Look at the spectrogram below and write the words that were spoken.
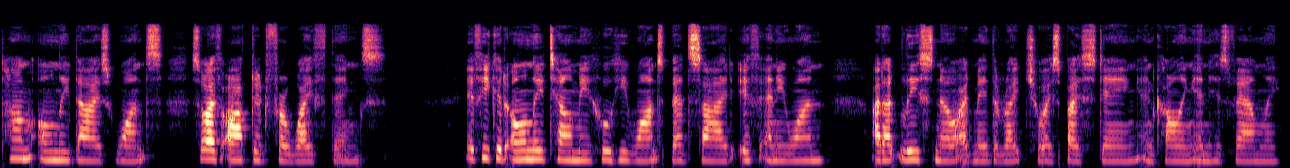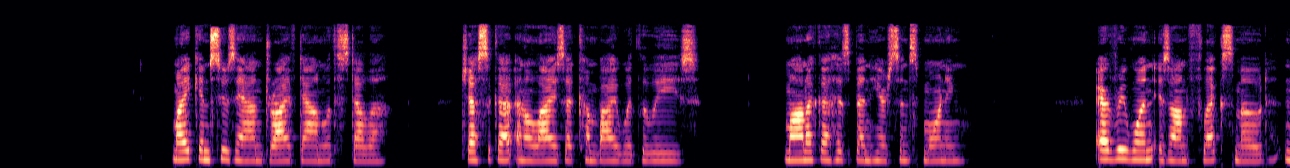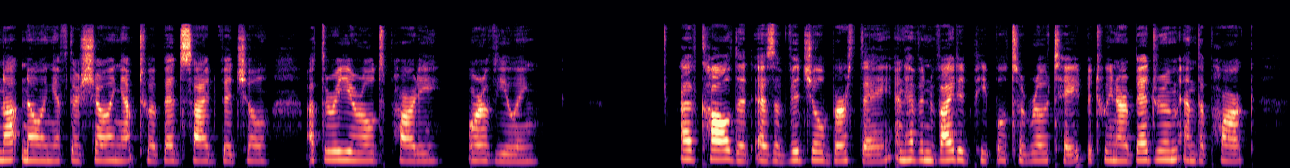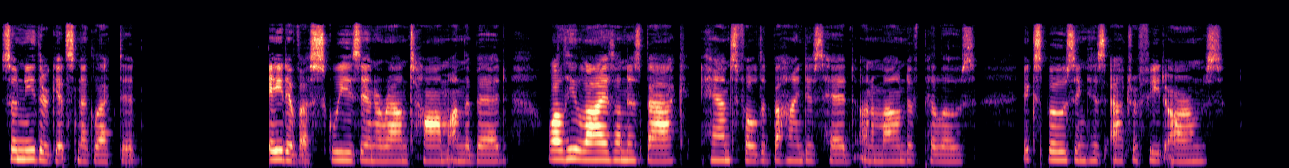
Tom only dies once, so I've opted for wife things. If he could only tell me who he wants bedside, if anyone, I'd at least know I'd made the right choice by staying and calling in his family. Mike and Suzanne drive down with Stella. Jessica and Eliza come by with Louise. Monica has been here since morning. Everyone is on flex mode, not knowing if they're showing up to a bedside vigil, a three year old's party, or a viewing. I've called it as a vigil birthday and have invited people to rotate between our bedroom and the park so neither gets neglected. Eight of us squeeze in around Tom on the bed, while he lies on his back, hands folded behind his head on a mound of pillows, exposing his atrophied arms.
